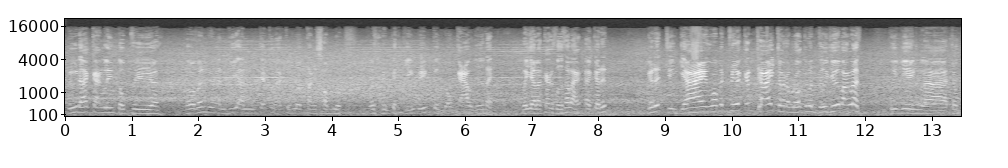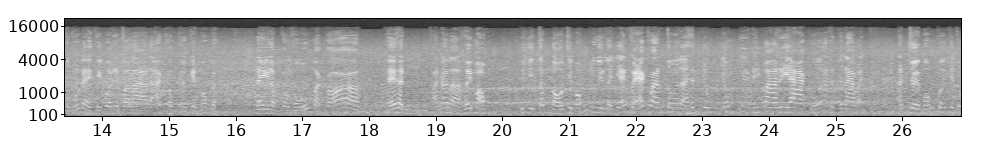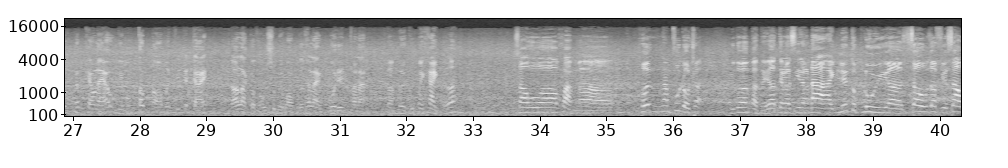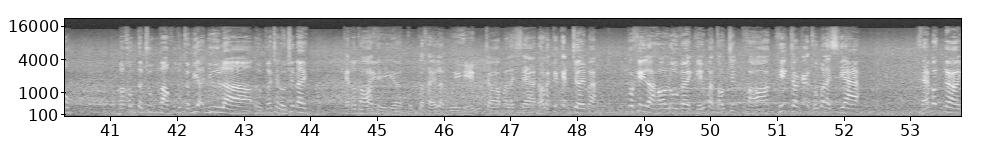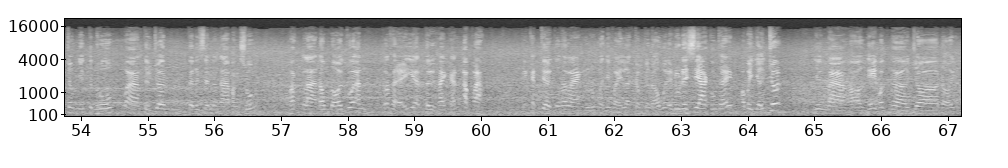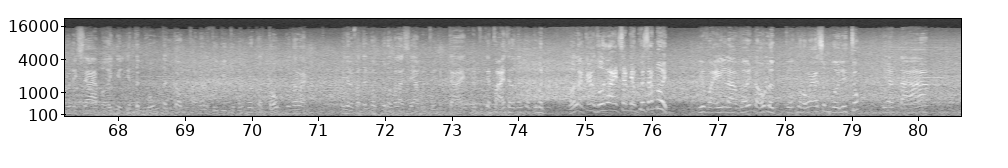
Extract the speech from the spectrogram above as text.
Cứ đá căng liên tục thì ờ, tôi với anh Duy Anh chắc có lẽ cũng lên tăng xong luôn. Với những cái diễn biến cường độ cao như thế này. Bây giờ là các cầu thủ Thái Lan à, Gareth. Gareth chuyền dài qua bên phía cánh trái cho đồng đội của mình từ dưới bắn lên. Tuy nhiên là trong tình huống này thì Bonin Pala đã không theo kịp bóng rồi. Đây là một cầu thủ mà có thể hình phải nói là hơi mỏng. Tuy nhiên tốc độ chơi bóng cũng như là dáng vẻ của anh tôi là hình dung giống như Di Maria của Argentina vậy. Anh chơi bóng với kỹ thuật rất khéo léo vì bóng tốc độ bên phía cánh trái. Đó là cầu thủ số 11 của Thái Lan Bodin Phala và người cũng mạnh khảnh nữa. Sau ờ, khoảng ờ, hơn 5 phút đầu trận thì tôi cảm thấy là Terasiranda anh liên tục lùi ờ, sâu ra phía sau. Và không tập trung vào khu vực cấm địa như là ở các trận đấu trước đây cách đó này- thì ờ, cũng có thể là nguy hiểm cho Malaysia. Đó là cái cách chơi mà có khi là họ lùi về kiểu mà tổ chức họ khiến cho các thủ Malaysia sẽ bất ngờ trong những tình huống mà từ trên Terasiranda băng xuống hoặc là đồng đội của anh có thể ờ, từ hai cánh ập vào. Cái cách chơi của Thái Lan luôn là như vậy là trong trận đấu với Indonesia cũng thế. Họ bị dẫn trước nhưng mà họ gây bất ngờ cho đội Indonesia bởi những cái tình huống tấn công phải nói là tư duy chơi bóng rất là tốt của Thái Lan bây giờ là pha tấn công của đội Malaysia, bên phía cánh trái, bên phía cánh phải, theo tấn công của mình. Đó là các thủ lai xem xâm nhập 60 như vậy là với nỗ lực của cầu thủ áo số 10 Liên Trúc, thì anh đã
